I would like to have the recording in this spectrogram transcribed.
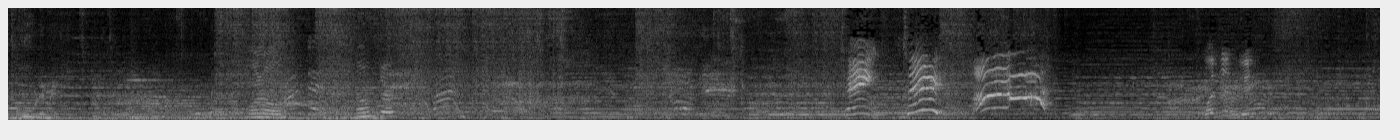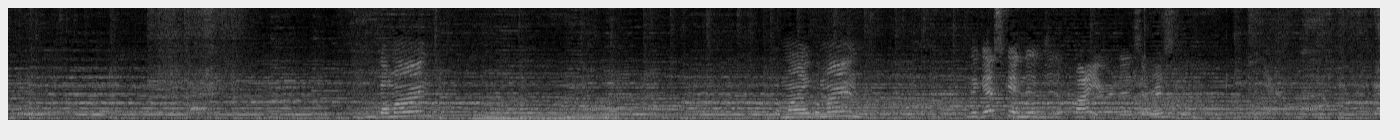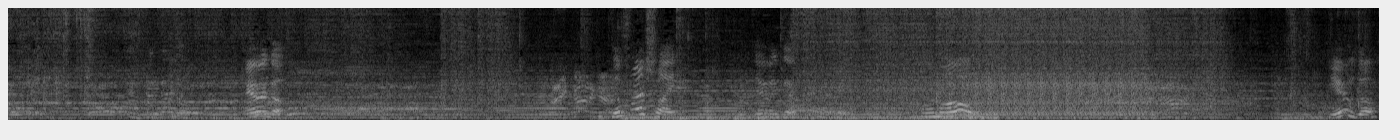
Cúbreme. Oh no. Hunter. Tank! Tank! Ah! What is? Come on. Come on, come on. Gas can do the fire. There's a rescue. There we go. The flashlight. There we go. Oh no. Here we go.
